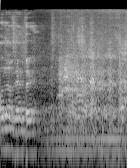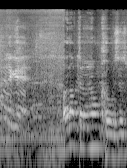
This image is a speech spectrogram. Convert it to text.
I love that bit. I love doing encores as well.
